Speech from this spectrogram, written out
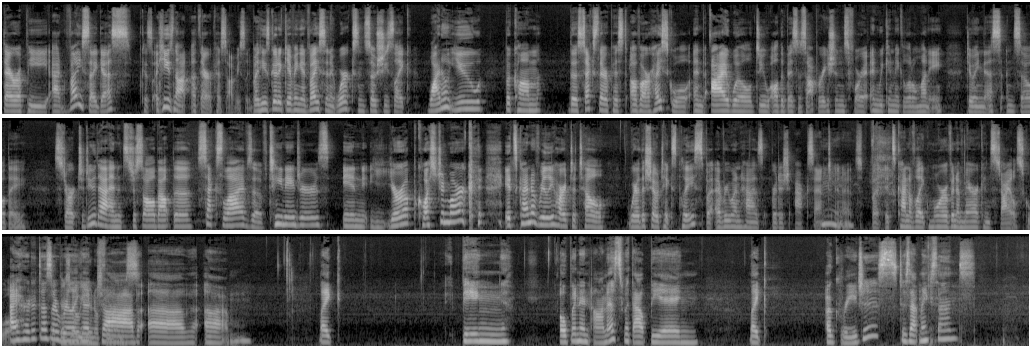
therapy advice, I guess, because he's not a therapist, obviously, but he's good at giving advice and it works. And so she's like, why don't you become the sex therapist of our high school and I will do all the business operations for it and we can make a little money doing this. And so they start to do that and it's just all about the sex lives of teenagers in Europe question mark. it's kind of really hard to tell where the show takes place, but everyone has a British accent in it. But it's kind of like more of an American style school. I heard it does Like, a really no good job of um like being open and honest without being like egregious. Does that make sense?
